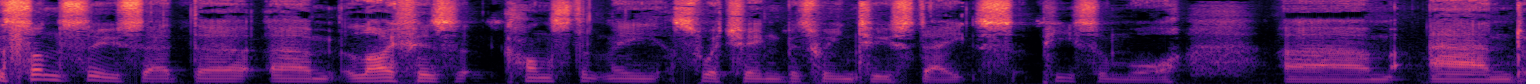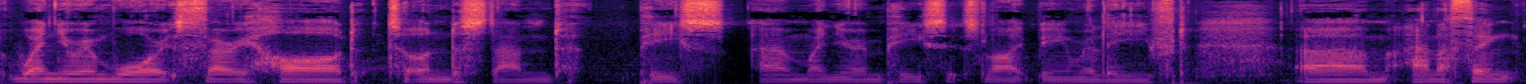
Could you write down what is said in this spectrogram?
Sun Tzu said that um, life is constantly switching between two states, peace and war, um, and when you're in war, it's very hard to understand peace, and when you're in peace, it's like being relieved. Um, and I think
